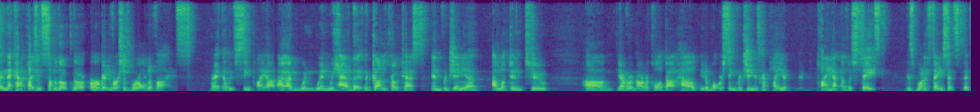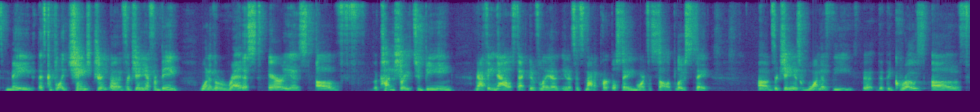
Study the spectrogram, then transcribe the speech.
and that kind of plays into some of the, the, urban versus rural divides, right, that we've seen play out. I, I, when, when we had the, the gun protests in Virginia, I looked into, um, you know, I wrote an article about how, you know, what we're seeing Virginia is going play, you know, playing out in other states. Because one of the things that's, that's made, that's completely changed uh, Virginia from being one of the reddest areas of the country to being I mean, I think now effectively, uh, you know, it's, not a purple state anymore; it's a solid blue state. Uh, Virginia is one of the, the the growth of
